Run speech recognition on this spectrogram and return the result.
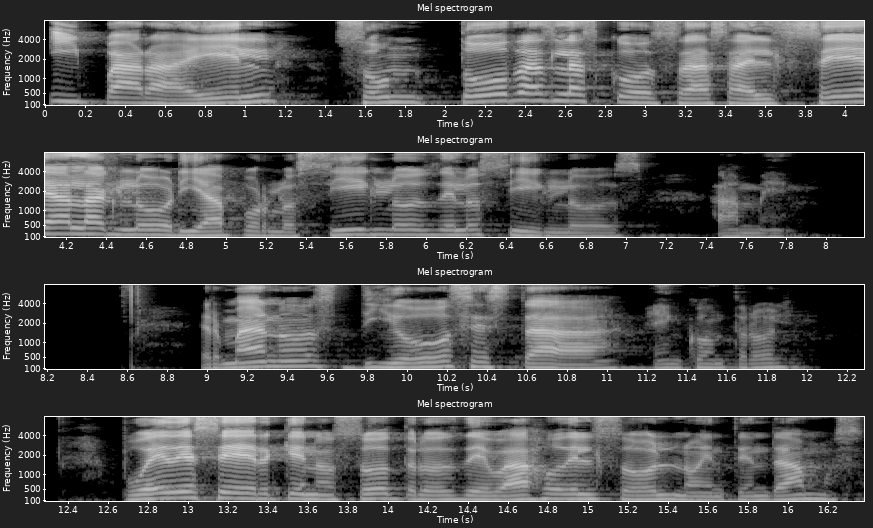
y para él son todas las cosas, a él sea la gloria por los siglos de los siglos. Amén. Hermanos, Dios está en control. Puede ser que nosotros debajo del sol no entendamos.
